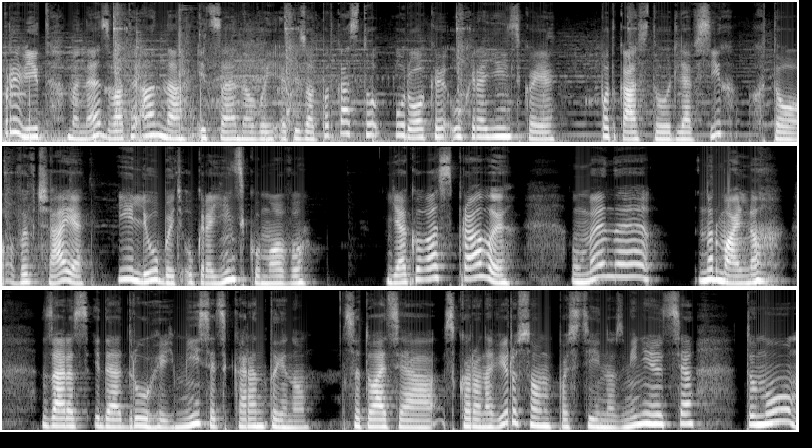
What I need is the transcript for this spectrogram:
Привіт! Мене звати Анна, і це новий епізод подкасту Уроки української. Подкасту для всіх, хто вивчає і любить українську мову. Як у вас справи? У мене нормально. Зараз іде другий місяць карантину. Ситуація з коронавірусом постійно змінюється, тому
